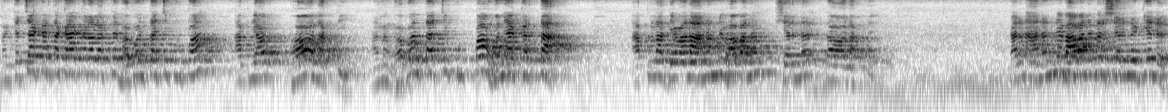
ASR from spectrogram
मग त्याच्याकरता काय करावं लागतं भगवंताची कृपा आपल्यावर व्हावं लागते. आणि मग भगवंताची कृपा होण्याकरता आपल्याला देवाला अनन्य भावानं शरण जावं लागतंय. कारण अनन्य भावानं जर शरण गेलं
